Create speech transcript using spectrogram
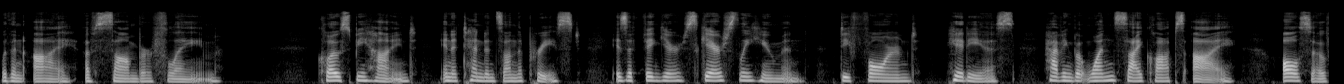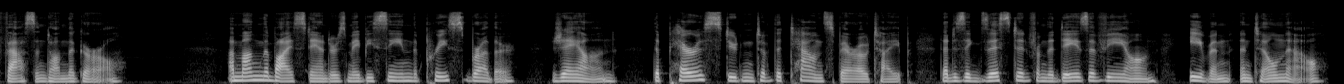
with an eye of somber flame? Close behind, in attendance on the priest, is a figure scarcely human, deformed, hideous, having but one cyclops eye, also fastened on the girl. Among the bystanders may be seen the priest's brother, Jehan, the Paris student of the town sparrow type that has existed from the days of Villon even until now.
